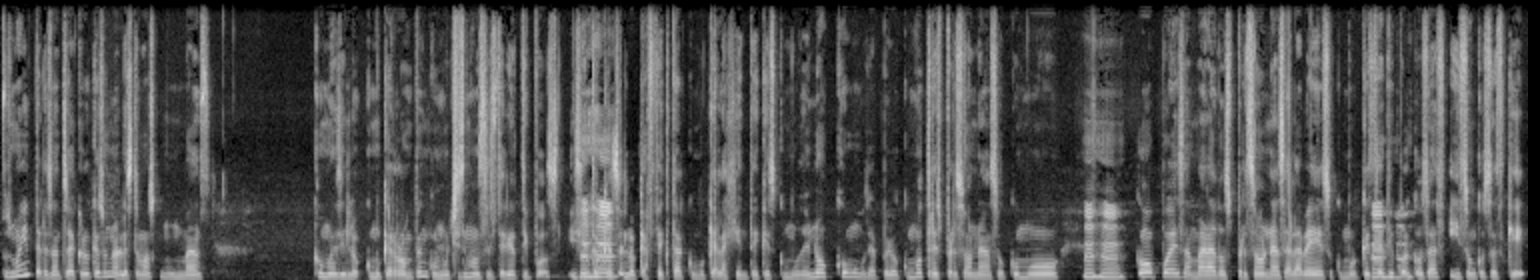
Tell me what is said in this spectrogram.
pues muy interesante, o sea, creo que es uno de los temas como más, ¿cómo decirlo? Como que rompen con muchísimos estereotipos y siento que eso es lo que afecta como que a la gente que es como de, no, ¿cómo? O sea, pero como tres personas o como cómo puedes amar a dos personas a la vez o como que este tipo de cosas y son cosas que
